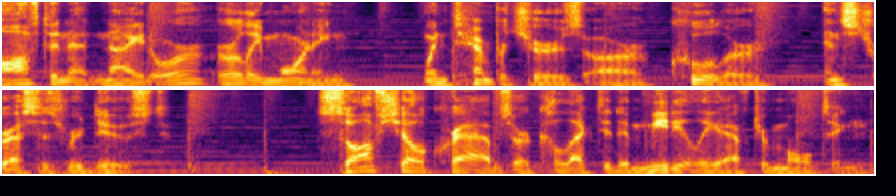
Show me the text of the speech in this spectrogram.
often at night or early morning when temperatures are cooler and stress is reduced. Soft-shell crabs are collected immediately after molting,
